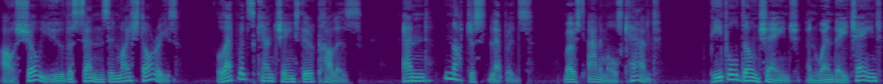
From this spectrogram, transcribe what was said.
I'll show you the sense in my stories. Leopards can change their colors. And not just leopards. Most animals can't. People don't change, and when they change,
